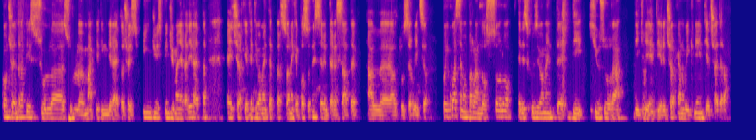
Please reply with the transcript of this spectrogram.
concentrati sul, sul, marketing diretto, cioè spingi, spingi in maniera diretta e cerchi effettivamente persone che possono essere interessate al, al tuo servizio. Poi qua stiamo parlando solo ed esclusivamente di chiusura di clienti, ricerca nuovi clienti, eccetera.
